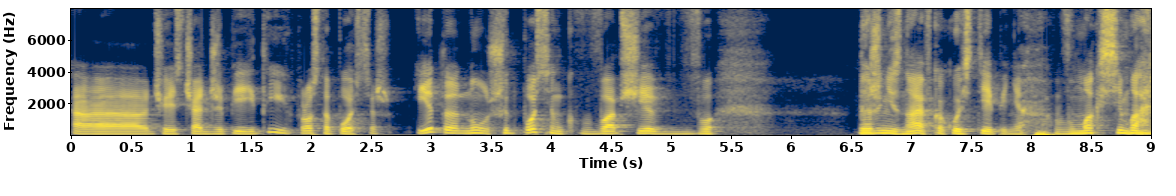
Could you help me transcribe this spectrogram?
э, через чат GP, и ты их просто постишь. И это, ну, шитпостинг вообще в даже не знаю в какой степени, в максимальной.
